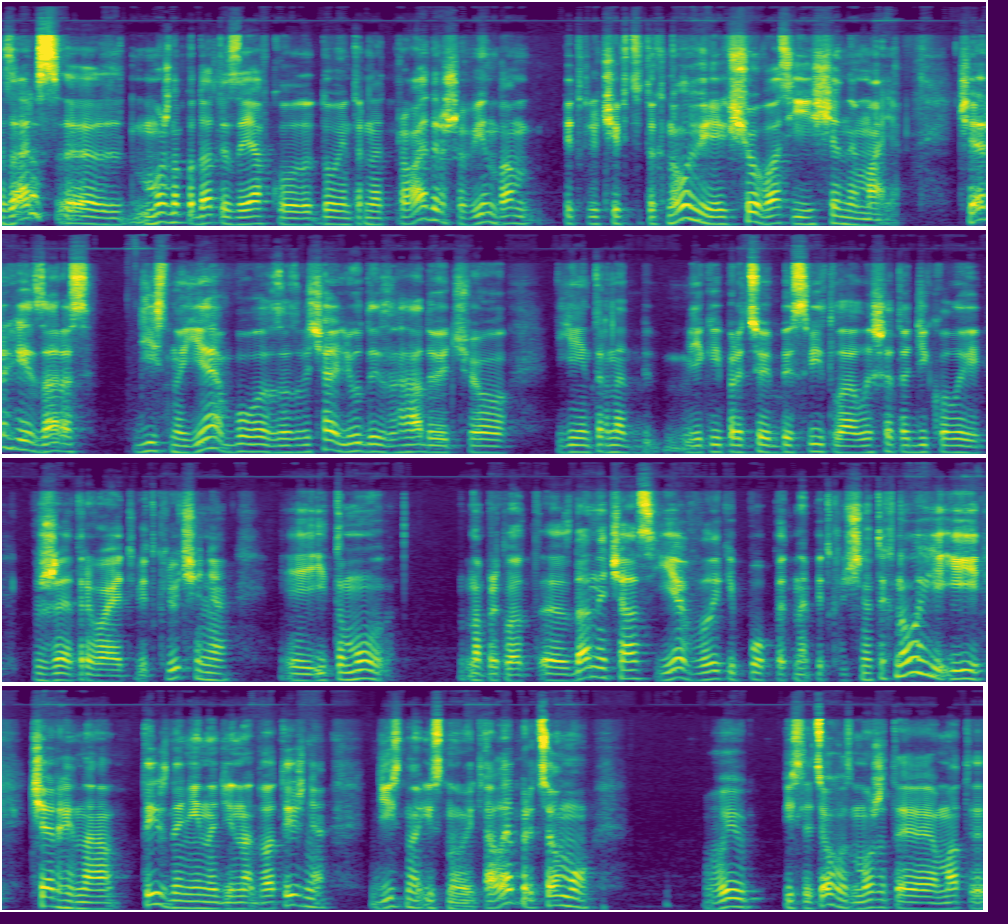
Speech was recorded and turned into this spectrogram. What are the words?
Зараз е, можна подати заявку до інтернет-провайдера, щоб він вам підключив цю технологію, якщо у вас її ще немає. Черги зараз дійсно є, бо зазвичай люди згадують, що є інтернет, який працює без світла лише тоді, коли вже тривають відключення. І, тому, наприклад, е, з даний час є великий попит на підключення технологій, і черги на тиждень, іноді на два тижні дійсно існують. Але при цьому ви після цього зможете мати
